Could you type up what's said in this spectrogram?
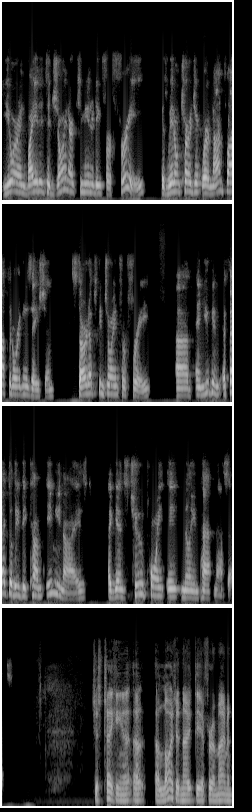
you are invited to join our community for free because we don't charge it. We're a nonprofit organization. Startups can join for free, uh, and you can effectively become immunized against 2.8 million patent assets. Just taking a, a, a lighter note there for a moment.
